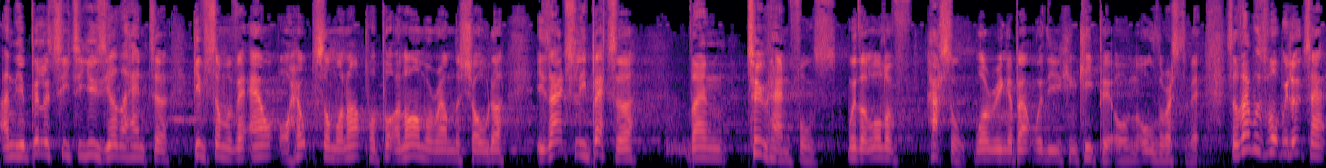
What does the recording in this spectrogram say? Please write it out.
and the ability to use the other hand to give some of it out or help someone up or put an arm around the shoulder is actually better than two handfuls with a lot of hassle, worrying about whether you can keep it or all the rest of it. So that was what we looked at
